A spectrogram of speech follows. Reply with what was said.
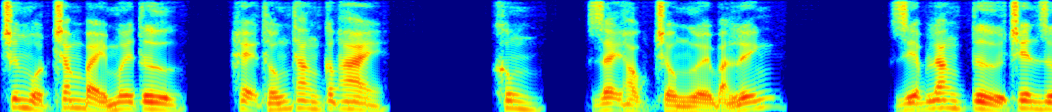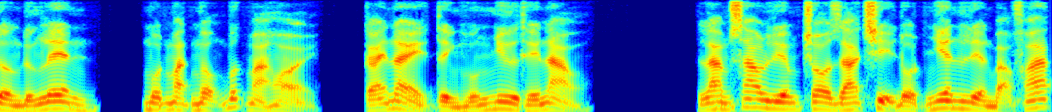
chương một trăm bảy mươi bốn hệ thống thăng cấp hai không, dạy học chồng người bản lĩnh. Diệp lăng từ trên giường đứng lên, một mặt mộng bức mà hỏi, cái này tình huống như thế nào? Làm sao liếm cho giá trị đột nhiên liền bạo phát?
